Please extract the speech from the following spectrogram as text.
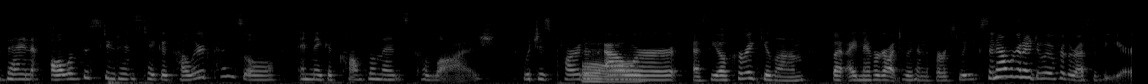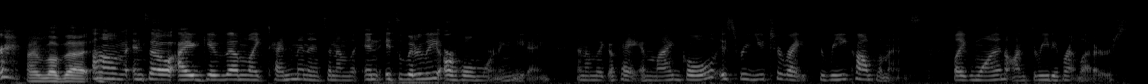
then all of the students take a colored pencil and make a compliments collage, which is part of Aw. our SEL curriculum, but I never got to it in the first week. So now we're going to do it for the rest of the year. I love that. Um, and so I give them like 10 minutes and I'm like, and it's literally our whole morning meeting. And I'm like, okay, and my goal is for you to write three compliments, like one on three different letters.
